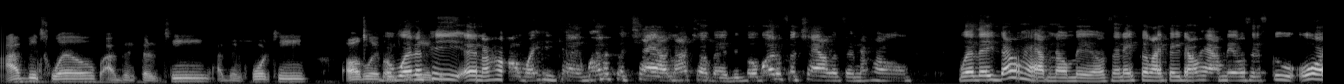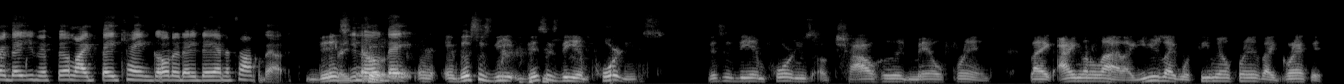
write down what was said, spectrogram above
I've been 12, I've been 13, I've been 14, all the way but what if he in a home where he can't what if a child not your baby but what if a child is in a home where they don't have no males and they feel like they don't have males at school, or they even feel like they can't go to their dad and talk about it. This, They You know, could. they and, and this is the this is the importance. This is the importance of childhood male friends. Like I ain't gonna lie, like usually like with female friends, like granted,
